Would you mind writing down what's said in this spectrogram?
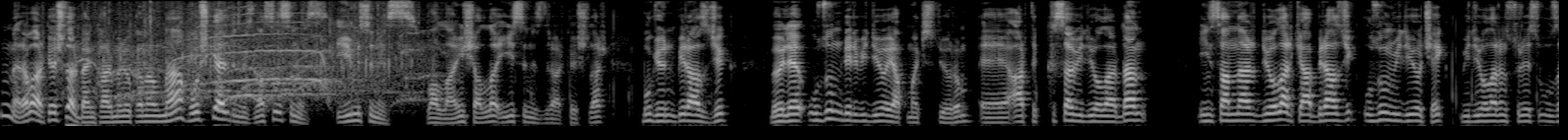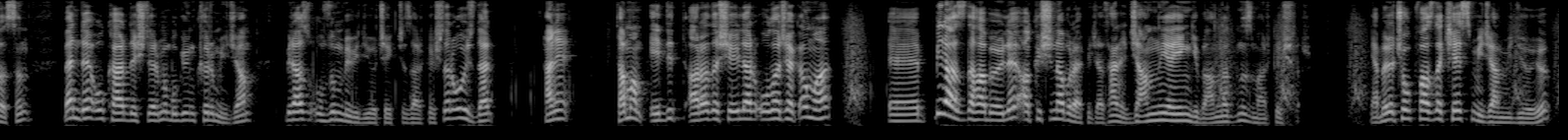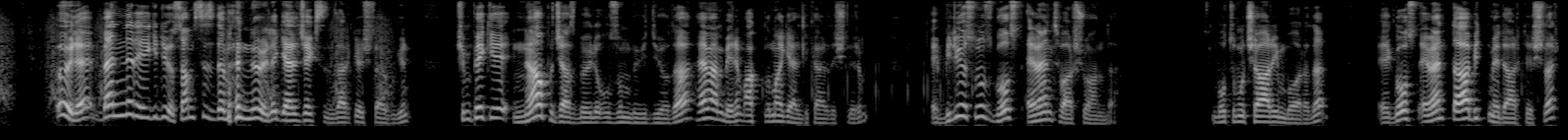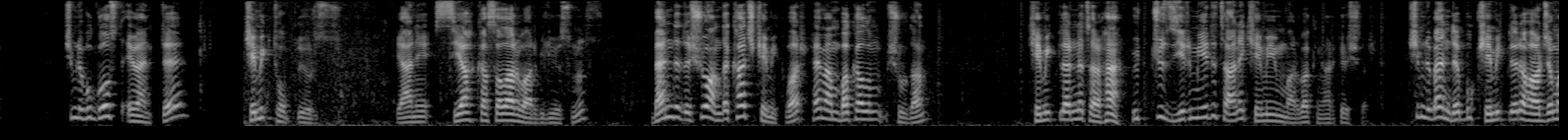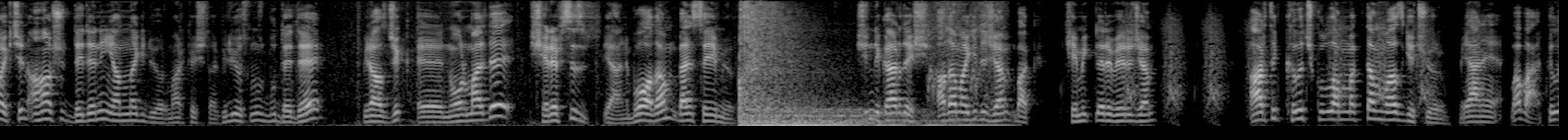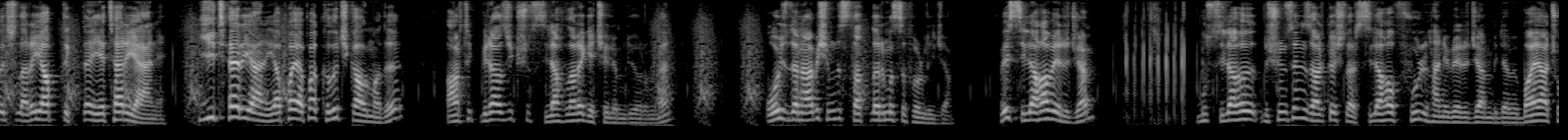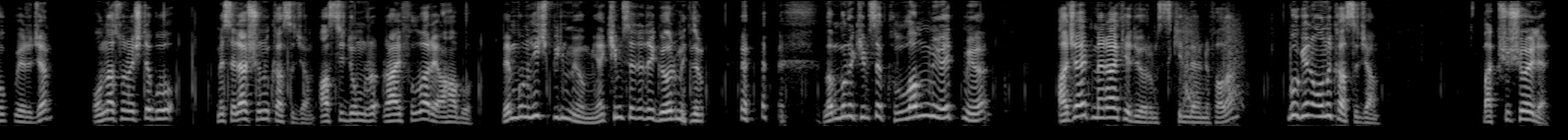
Merhaba arkadaşlar ben Carmelo kanalına hoş geldiniz. Nasılsınız? İyi misiniz? Vallahi inşallah iyisinizdir arkadaşlar. Bugün birazcık böyle uzun bir video yapmak istiyorum. Ee, artık kısa videolardan insanlar diyorlar ki "Abi birazcık uzun video çek. Videoların süresi uzasın. Ben de o kardeşlerimi bugün kırmayacağım. Biraz uzun bir video çekeceğiz arkadaşlar. O yüzden hani tamam edit arada şeyler olacak ama e, biraz daha böyle akışına bırakacağız. Hani canlı yayın gibi anladınız mı arkadaşlar? Ya böyle çok fazla kesmeyeceğim videoyu. Öyle ben nereye gidiyorsam siz de benimle öyle geleceksiniz arkadaşlar bugün. Şimdi peki ne yapacağız böyle uzun bir videoda? Hemen benim aklıma geldi kardeşlerim. E, biliyorsunuz Ghost Event var şu anda. Botumu çağırayım bu arada. E, Ghost Event daha bitmedi arkadaşlar. Şimdi bu Ghost Event'te kemik topluyoruz. Yani siyah kasalar var biliyorsunuz. Bende de şu anda kaç kemik var? Hemen bakalım şuradan. Kemikler ne taraf? Ha 327 tane kemiğim var bakın arkadaşlar. Şimdi ben de bu kemikleri harcamak için aha şu dedenin yanına gidiyorum arkadaşlar. Biliyorsunuz bu dede birazcık e, normalde şerefsiz yani bu adam ben sevmiyorum. Şimdi kardeş adama gideceğim bak kemikleri vereceğim. Artık kılıç kullanmaktan vazgeçiyorum. Yani baba kılıçları yaptık da yeter yani. Yeter yani yapa yapa kılıç kalmadı. Artık birazcık şu silahlara geçelim diyorum ben. O yüzden abi şimdi statlarımı sıfırlayacağım. Ve silaha vereceğim. Bu silahı düşünseniz arkadaşlar silaha full hani vereceğim bir de bayağı çok vereceğim. Ondan sonra işte bu mesela şunu kasacağım. Acidium Rifle var ya aha bu. Ben bunu hiç bilmiyorum ya. Kimsede de görmedim. Lan bunu kimse kullanmıyor etmiyor. Acayip merak ediyorum skill'lerini falan. Bugün onu kasacağım. Bak şu şöyle.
